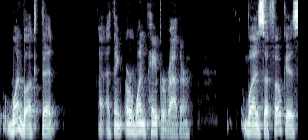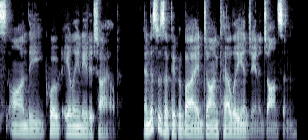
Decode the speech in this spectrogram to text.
one book that I think, or one paper rather, was a focus on the quote, alienated child. And this was a paper by Joan Kelly and Janet Johnston.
